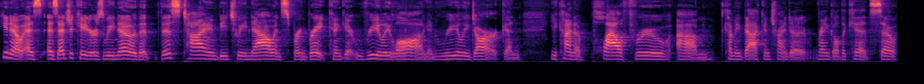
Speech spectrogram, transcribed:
you know as as educators we know that this time between now and spring break can get really long and really dark and you kind of plow through um, coming back and trying to wrangle the kids. So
